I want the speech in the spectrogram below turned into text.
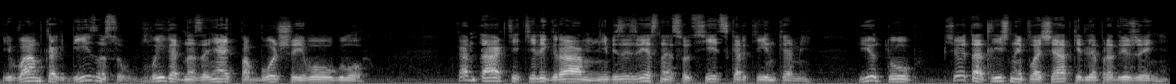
и вам, как бизнесу, выгодно занять побольше его углов. ВКонтакте, Телеграм, небезызвестная соцсеть с картинками, YouTube – все это отличные площадки для продвижения.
